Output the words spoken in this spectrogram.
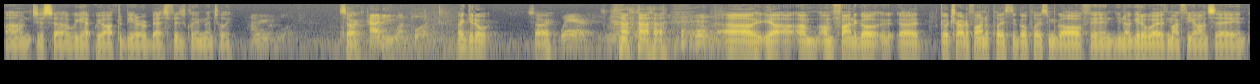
um, just uh, we ha- we all have to be at our best physically and mentally. How do you unplug? Sorry. How do you unplug? I get a. Sorry. Where? more- Uh, yeah, I, I'm I'm fine to go uh, go try to find a place to go play some golf and you know get away with my fiance and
